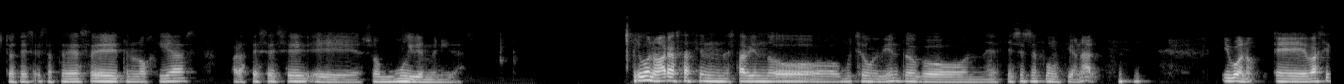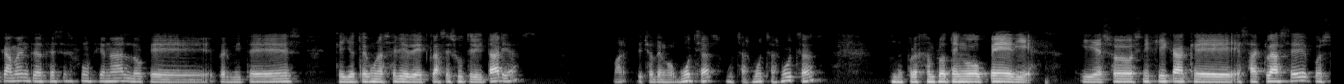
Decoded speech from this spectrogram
Entonces, estas CSS tecnologías para CSS eh, son muy bienvenidas. Y bueno, ahora está, haciendo, habiendo mucho movimiento con el CSS funcional. y bueno, eh, básicamente el CSS funcional lo que permite es que yo tenga una serie de clases utilitarias. De hecho, tengo muchas, muchas, muchas, muchas. Donde, por ejemplo, tengo P10. Y eso significa que esa clase, pues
